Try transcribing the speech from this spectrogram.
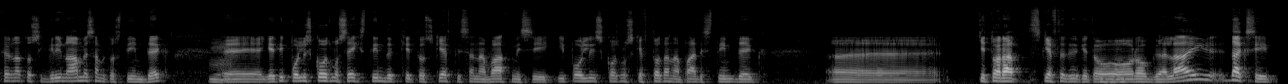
θέλω να το συγκρίνω άμεσα με το Steam Deck. Mm. Ε, γιατί πολλοί κόσμος έχει Steam Deck και το σκέφτεται σε αναβάθμιση ή πολλοί κόσμος σκεφτόταν να πάρει Steam Deck ε, και τώρα σκέφτεται και το Mm-hmm. ROG Ally. Εντάξει,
